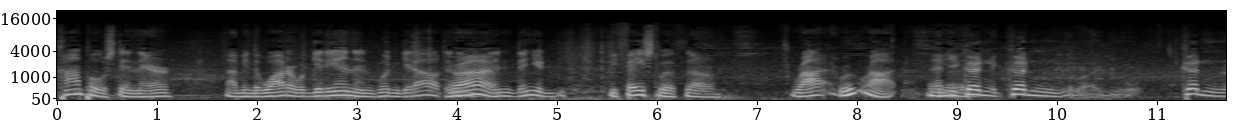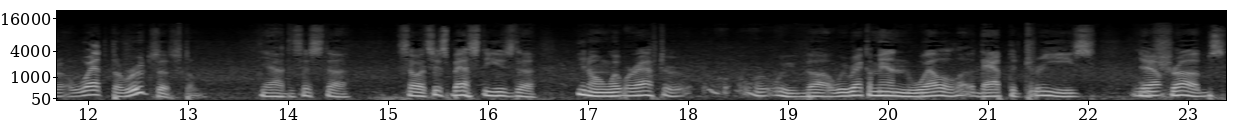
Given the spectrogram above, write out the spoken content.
compost in there, I mean, the water would get in and wouldn't get out. And Right. Then, and then you'd be faced with uh, rot, root rot. And you couldn't couldn't couldn't wet the root system. Yeah, it's just uh, so it's just best to use the, you know, what we're after. We've uh, we recommend well adapted trees and Yep. shrubs,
